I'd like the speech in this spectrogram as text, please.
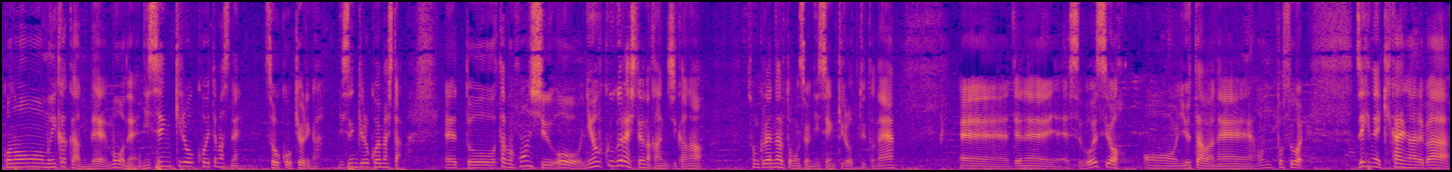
この6日間でもうね2000キロを超えてますね走行距離が。2000キロ超えました。えー、っと多分本州を2往復ぐらいしたような感じかな。そんくらいになると思うんですよ2000キロっていうとね。えー、でねすごいですよ。ユタはねほんとすごい。ぜひね機会があれば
